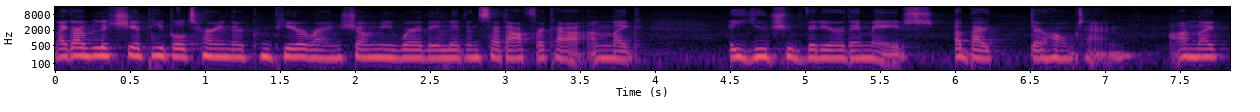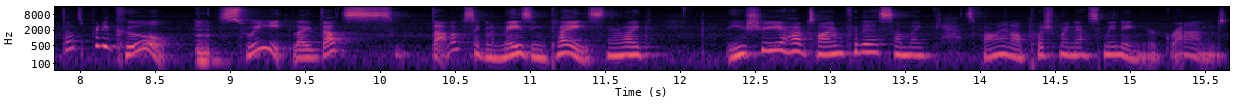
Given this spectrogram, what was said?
Like, I've literally had people turning their computer around, showing me where they live in South Africa and, like, a YouTube video they made about their hometown. I'm like, that's pretty cool. Mm. Sweet. Like, that's, that looks like an amazing place. And they're like, are you sure you have time for this? I'm like, yeah, it's fine. I'll push my next meeting. You're grand.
